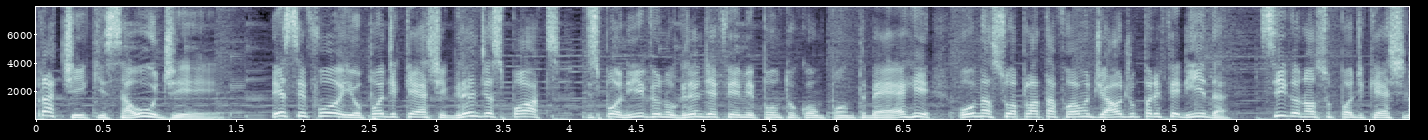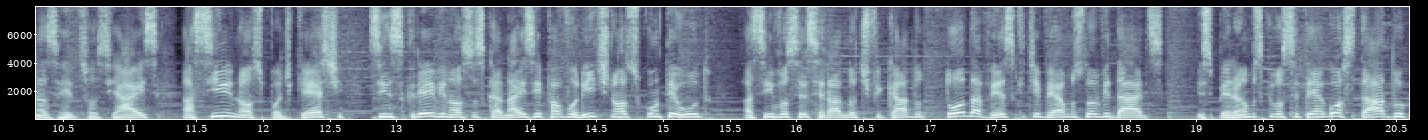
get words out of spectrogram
pratique saúde. Esse foi o podcast Grande Esportes, disponível no grandefm.com.br ou na sua plataforma de áudio preferida. Siga nosso podcast nas redes sociais, assine nosso podcast, se inscreva em nossos canais e favorite nosso conteúdo. Assim você será notificado toda vez que tivermos novidades. Esperamos que você tenha gostado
